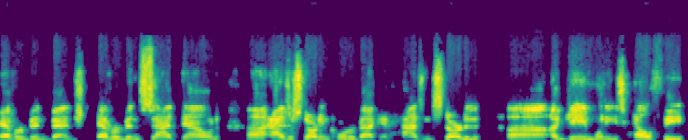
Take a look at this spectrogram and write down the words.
ever been benched, ever been sat down uh, as a starting quarterback, and hasn't started uh, a game when he's healthy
